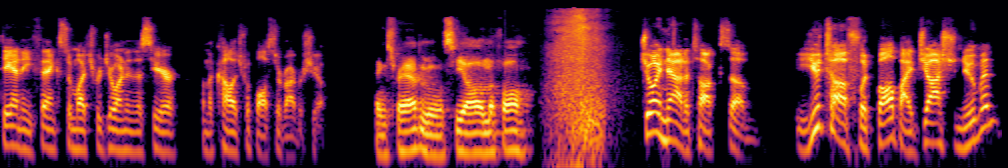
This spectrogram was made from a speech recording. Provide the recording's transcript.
Danny, thanks so much for joining us here on the College Football Survivor Show. Thanks for having me. We'll see y'all in the fall. Join now to talk some Utah football by Josh Newman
